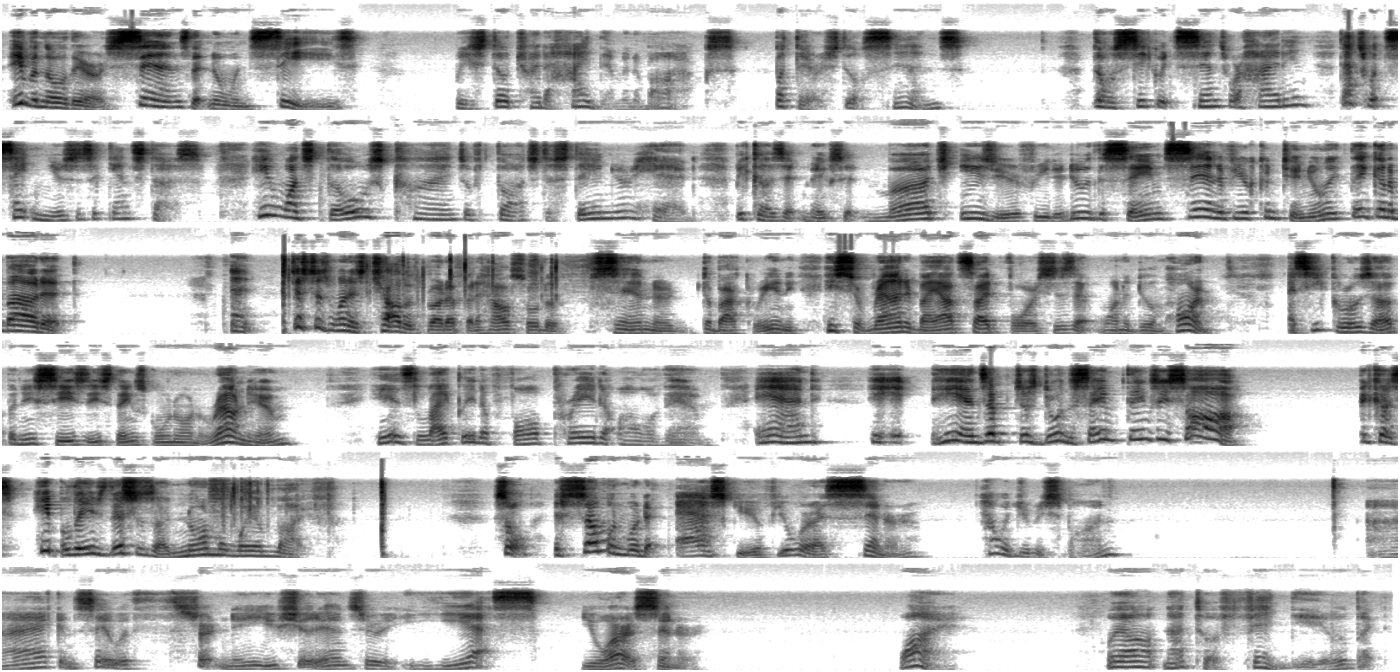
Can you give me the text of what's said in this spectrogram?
Even though there are sins that no one sees, we still try to hide them in a box. But they are still sins. Those secret sins we're hiding, that's what Satan uses against us. He wants those kinds of thoughts to stay in your head because it makes it much easier for you to do the same sin if you're continually thinking about it. And just as when his child is brought up in a household of sin or debauchery, and he, he's surrounded by outside forces that want to do him harm, as he grows up and he sees these things going on around him, he is likely to fall prey to all of them. And he, he ends up just doing the same things he saw because he believes this is a normal way of life. So, if someone were to ask you if you were a sinner, how would you respond? I can say with certainty you should answer yes, you are a sinner. Why? Well, not to offend you, but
